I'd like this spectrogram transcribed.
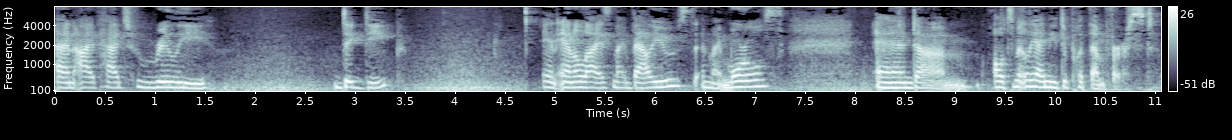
And I've had to really dig deep and analyze my values and my morals. And um, ultimately, I need to put them first.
